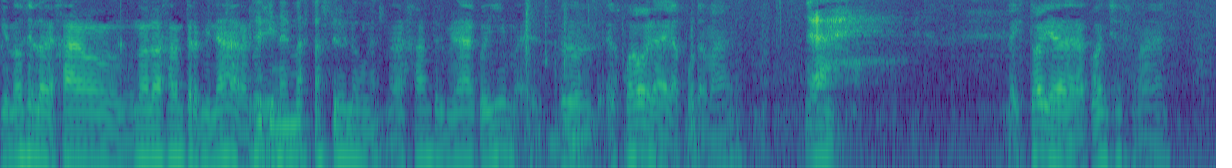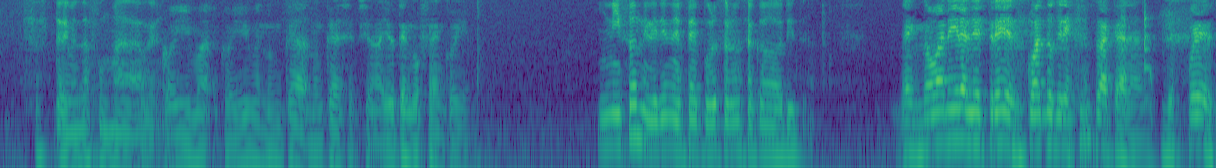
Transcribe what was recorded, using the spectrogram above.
que no se lo dejaron, no lo dejaron terminar. a Ese Kojima. final más pastrelo, weón. No dejaron terminar a Kojima, eh, pero el, el juego era de la puta madre. Ah, La historia era de la concha de su madre. eso es tremenda fumada, weón. Kojima, Kojima nunca, nunca decepciona. Yo tengo fe en Kojima. Ni Sony le tienen fe, por eso lo han sacado ahorita. Ven, no van a ir al E3. ¿Cuándo crees que lo sacarán? Después.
